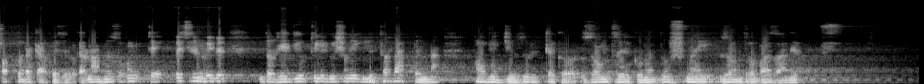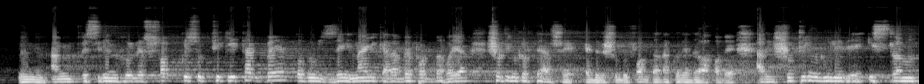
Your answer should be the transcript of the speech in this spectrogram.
সব তো বেকার হয়ে যাবে। কারণ আপনি যখন প্রেসিডেন্ট হইবেন, তো রেডিও, টেলিভিশন, এগুলি তো রাখবেন না। হাবিব জুজুর একটা যন্ত্রের কোনো দোষ নাই, যন্ত্র বাজানের। আমি প্রেসিডেন্ট হইলে সবকিছু ঠিকই থাকবে, তবে যে নায়িকারা বেপর্দা হইয়া শুটিং করতে আসে, এদের শুধু পর্দাটা করে দেওয়া হবে। আর এই শুটিং গুলির ইসলামিক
